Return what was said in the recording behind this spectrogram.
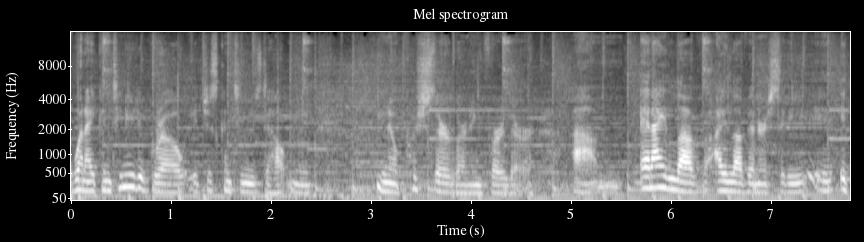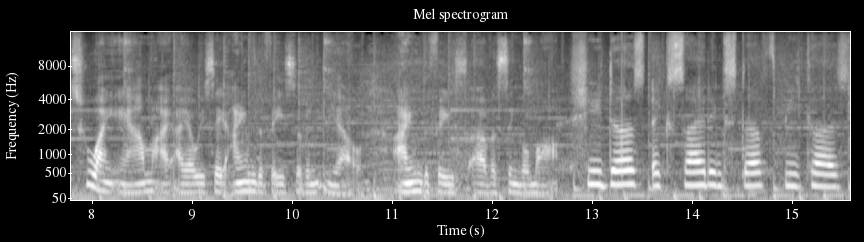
when I continue to grow, it just continues to help me, you know, push their learning further. Um, and I love, I love inner city. It, it's who I am. I, I, always say I am the face of an EL. I'm the face of a single mom. She does exciting stuff because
